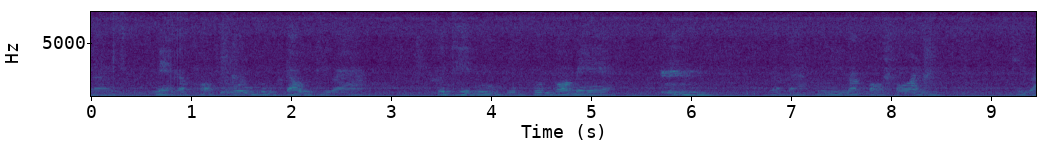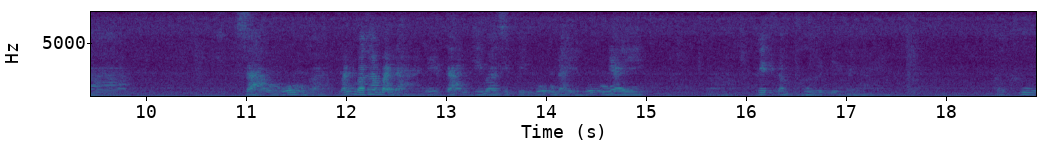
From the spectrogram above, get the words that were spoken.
ก็แม่กับขอบคุณลูกเต้าที่ว่า คือเห็นบุญคุณพ่อแม่ แล้วก็มื้อนี้มาขอพรที่ว่าสร้างวงค่ะ มันบ่ธรรมดาในการที่ว่าสิเป็นวงใดวงใหญ่อ่าเพชรลำเพลินนี่ก็ได้ก็คือ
